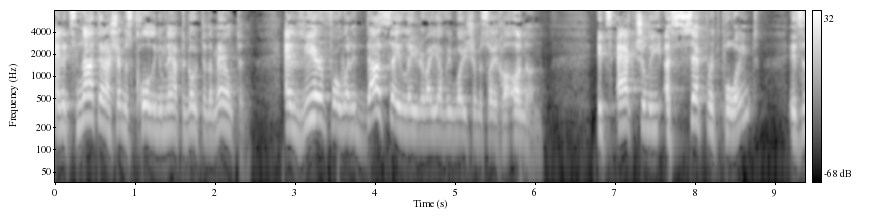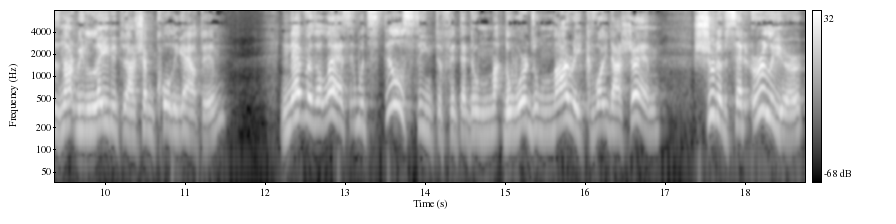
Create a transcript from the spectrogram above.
And it's not that Hashem is calling him now to go to the mountain. And therefore, when it does say later, it's actually a separate point. This is not related to Hashem calling out to him. Nevertheless, it would still seem to fit that the, the words Umari Kvoid Hashem should have said earlier,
